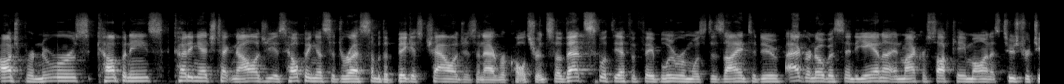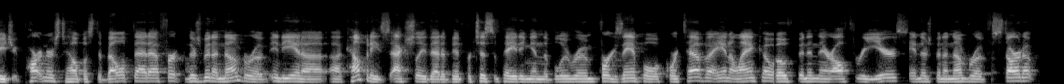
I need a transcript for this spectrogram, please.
entrepreneurs, companies, cutting edge technology is helping us address some of the biggest challenges in agriculture. And so that's what the FFA Blue Room was designed to do. AgriNovus Indiana and Microsoft came on as two strategic partners to help us develop that effort. There's been a number of Indiana uh, companies actually that have been participating in the Blue Room. For example, Corteva and Elanco both been in there all three years. And there's been a number of startup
